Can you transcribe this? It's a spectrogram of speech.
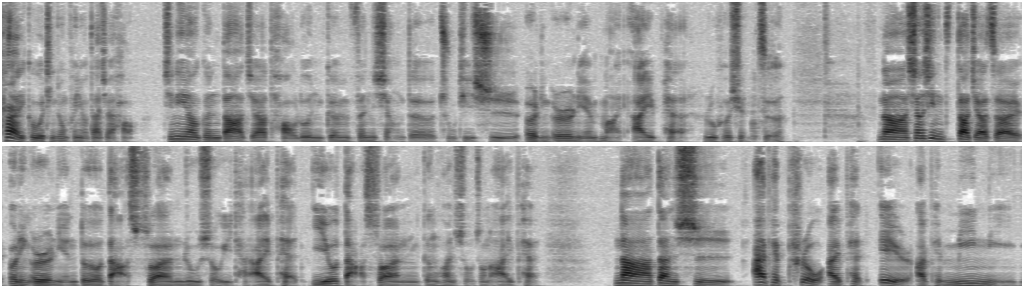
嗨，各位听众朋友，大家好。今天要跟大家讨论跟分享的主题是二零二二年买 iPad 如何选择。那相信大家在二零二二年都有打算入手一台 iPad，也有打算更换手中的 iPad。那但是 iPad Pro、iPad Air、iPad Mini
